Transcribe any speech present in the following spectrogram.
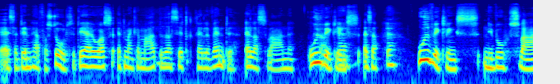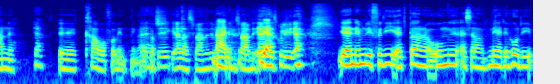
altså den her forståelse, det er jo også, at man kan meget bedre sætte relevante, alderssvarende, udviklings, ja. altså Ja. udviklingsniveau svarende Ja. øh, krav og forventninger. Ja, ikke det er ikke aldersvarende, det er Nej. udviklingssvarende. Ja, Ja. jeg skulle lige, ja. Ja, nemlig fordi, at børn og unge, altså med ADHD,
